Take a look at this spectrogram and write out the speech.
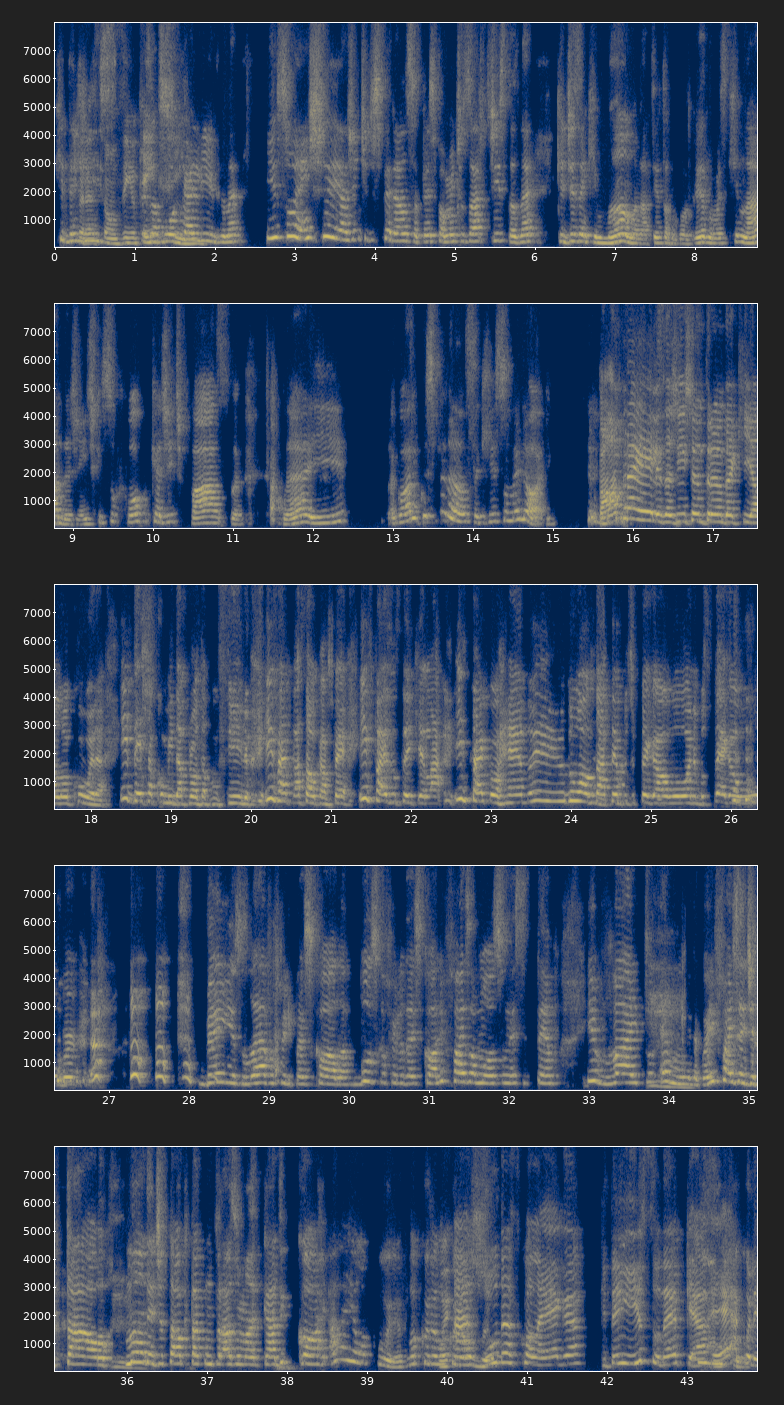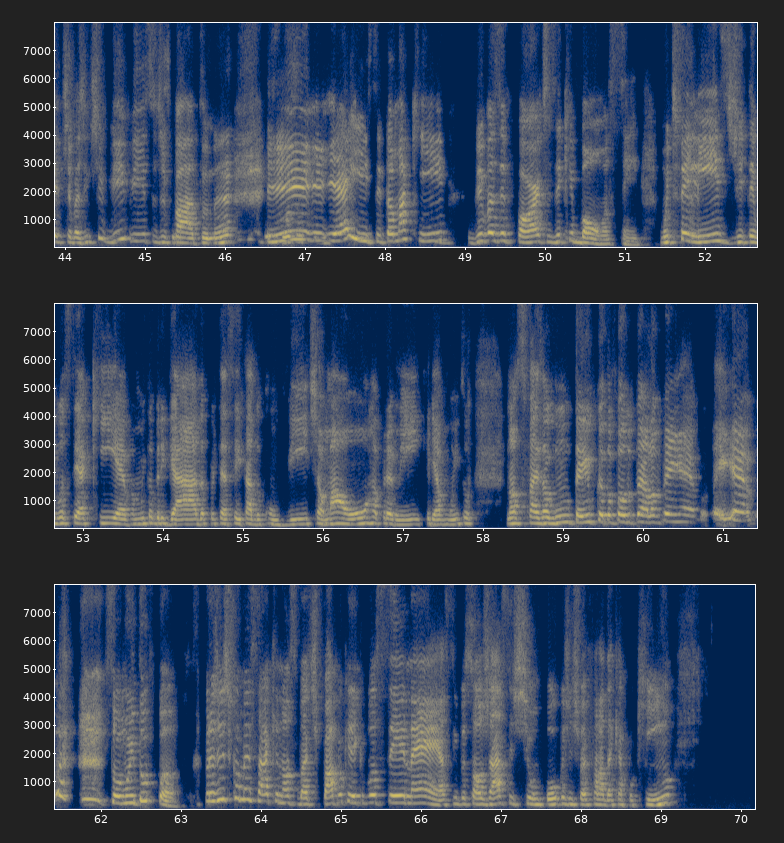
que delícia, coisa boa, que alívio, né? Isso enche a gente de esperança, principalmente os artistas, né? Que dizem que mama na teta do governo, mas que nada, gente, que sufoco que a gente passa, né? E agora com esperança que isso melhore. Fala para eles, a gente entrando aqui, a loucura. E deixa a comida pronta pro filho, e vai passar o café, e faz não sei o que lá, e sai correndo, e não dá tempo de pegar o ônibus, pega o Uber. Bem isso, leva o filho para a escola, busca o filho da escola e faz almoço nesse tempo. E vai, é muita coisa. E faz edital, manda edital que está com prazo marcado e corre. Ai, é loucura, loucura, loucura. Ajuda loucura. as colegas que tem isso, né? Porque é, é a coletiva, a gente vive isso de fato, né? E, e é isso, estamos aqui, vivas e fortes, e que bom, assim. Muito feliz de ter você aqui, Eva. Muito obrigada por ter aceitado o convite. É uma honra para mim. Queria muito. Nossa, faz algum tempo que eu tô falando para ela, vem, Eva, vem, Eva. Sou muito fã. Para a gente começar aqui nosso bate-papo, eu queria que você, né, assim, o pessoal já assistiu um pouco, a gente vai falar daqui a pouquinho.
